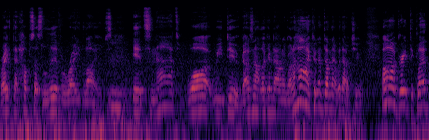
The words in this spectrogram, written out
right? That helps us live right lives. Mm. It's not what we do. God's not looking down and going, "Oh, I couldn't have done that without you." Oh, great! Glad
